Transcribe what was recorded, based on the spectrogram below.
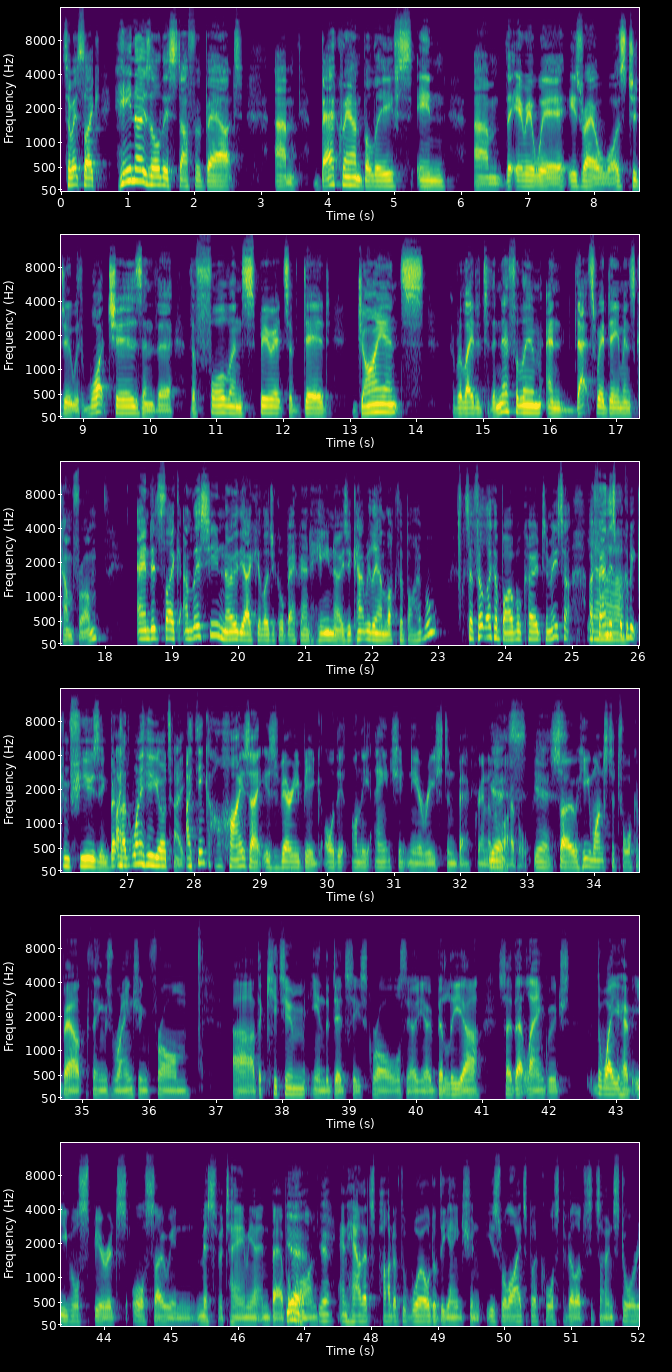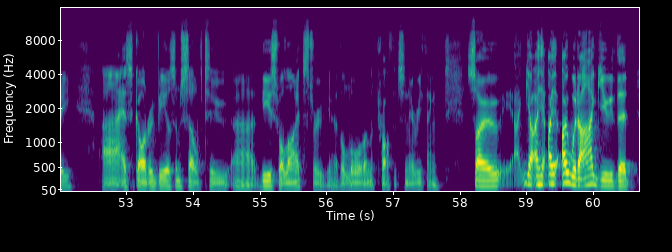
So it's like he knows all this stuff about um, background beliefs in um, the area where Israel was to do with watchers and the the fallen spirits of dead giants related to the Nephilim, and that's where demons come from. And it's like unless you know the archaeological background he knows, you can't really unlock the Bible. So it felt like a Bible code to me. So I found this book a bit confusing, but I, want to hear your take. I think Heiser is very big on the, on the ancient Near Eastern background of Yes, the Bible. yes. So he wants to talk about things ranging from uh, the Kittim in the Dead Sea Scrolls, you know, you know, Belial, so that language, the way you have evil spirits also in Mesopotamia and Babylon, yeah. and how that's part of the world of the ancient Israelites, but of course develops its own story uh, as God reveals Himself to uh, the Israelites through you know, the law and the prophets and everything. So, yeah, I, I, I would argue that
